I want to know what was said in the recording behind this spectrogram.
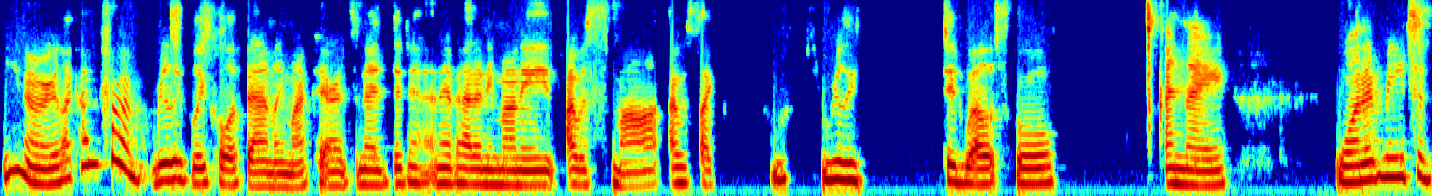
you know, like I'm from a really blue collar family. My parents and I didn't never had any money. I was smart. I was like really did well at school, and they wanted me to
